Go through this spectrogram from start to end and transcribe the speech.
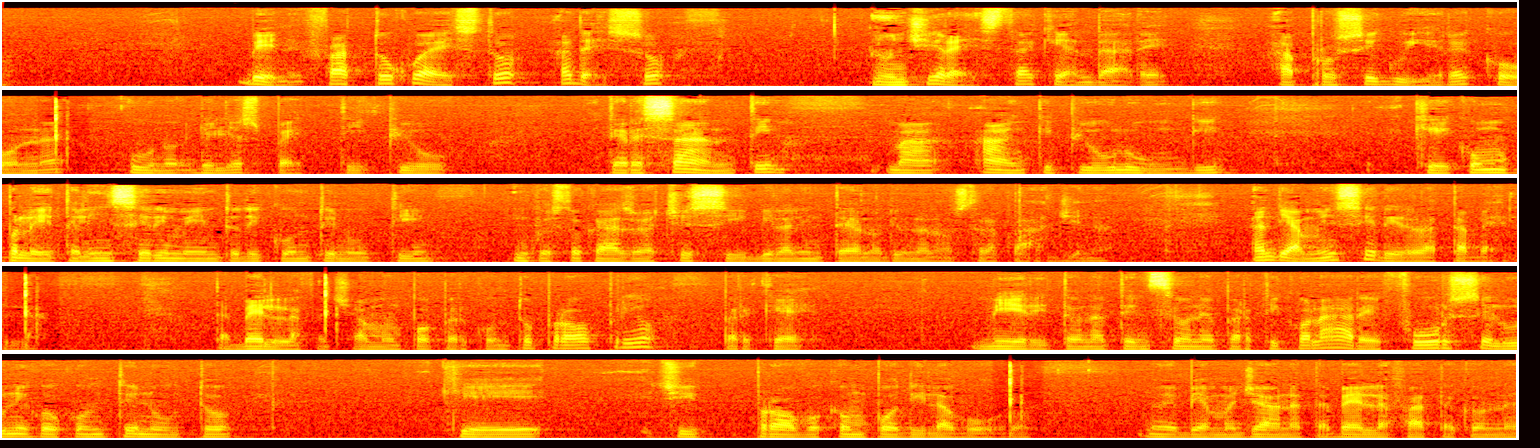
Bene, fatto questo, adesso non ci resta che andare a proseguire con uno degli aspetti più interessanti, ma anche più lunghi che completa l'inserimento dei contenuti, in questo caso accessibili all'interno di una nostra pagina. Andiamo a inserire la tabella. Tabella la facciamo un po' per conto proprio perché merita un'attenzione particolare, forse l'unico contenuto che ci provoca un po' di lavoro. Noi abbiamo già una tabella fatta con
